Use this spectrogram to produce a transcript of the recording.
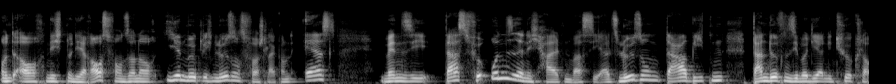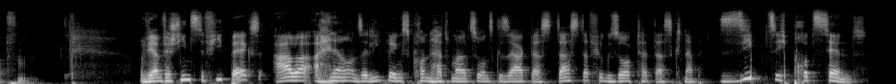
und auch nicht nur die Herausforderung, sondern auch ihren möglichen Lösungsvorschlag. Und erst wenn sie das für unsinnig halten, was sie als Lösung darbieten, dann dürfen sie bei dir an die Tür klopfen. Und wir haben verschiedenste Feedbacks, aber einer unserer Lieblingskunden hat mal zu uns gesagt, dass das dafür gesorgt hat, dass knapp 70 Prozent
